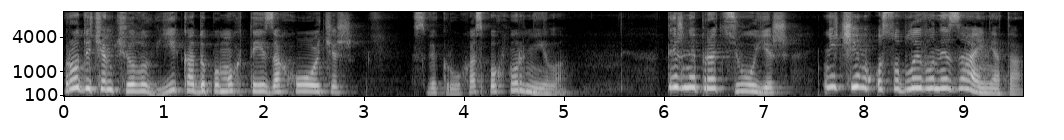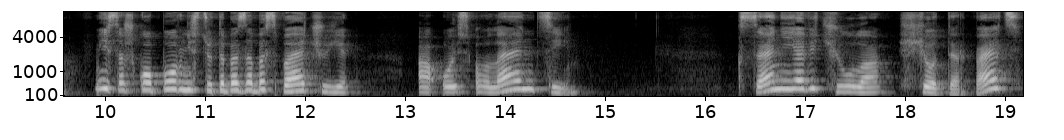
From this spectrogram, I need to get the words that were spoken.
родичам чоловіка допомогти захочеш. Свекруха спохмурніла. Ти ж не працюєш, нічим особливо не зайнята. Мій Сашко повністю тебе забезпечує. А ось Оленці. Ксенія відчула, що терпець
